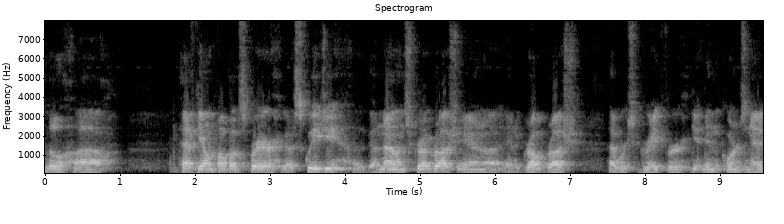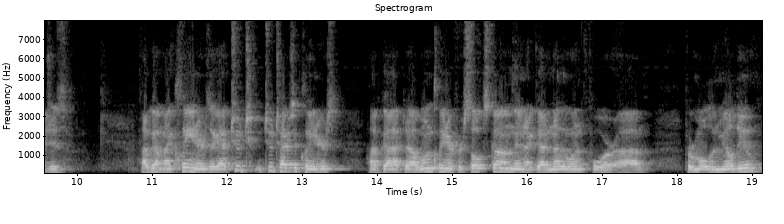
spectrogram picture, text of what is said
little uh, half gallon pump up sprayer, I got a squeegee, I got a nylon scrub brush and a, and a grout brush. That works great for getting in the corners and edges. I've got my cleaners. I got two two types of cleaners. I've got uh, one cleaner for soap scum, then I've got another one for uh, for mold and mildew.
